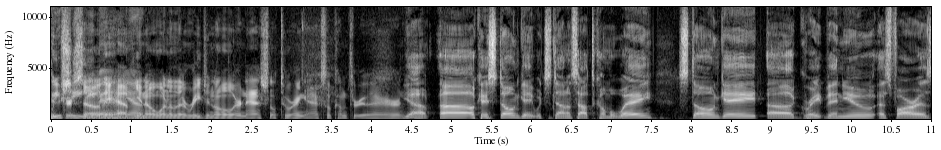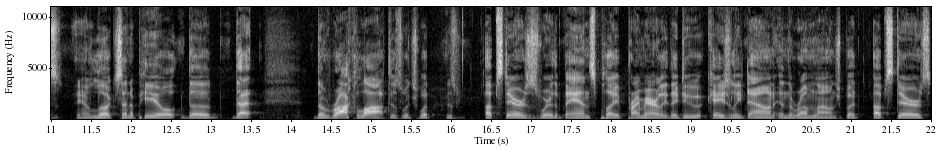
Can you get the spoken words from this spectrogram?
week or sushi so they have yeah. you know one of the regional or national touring acts will come through there. And Yeah. Uh, okay, Stonegate, which is down on South Tacoma Way. Stonegate, uh, great venue as far as you know looks and appeal. The that the Rock Loft is which what is upstairs is where the bands play primarily. They do occasionally down in the Rum Lounge, but upstairs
